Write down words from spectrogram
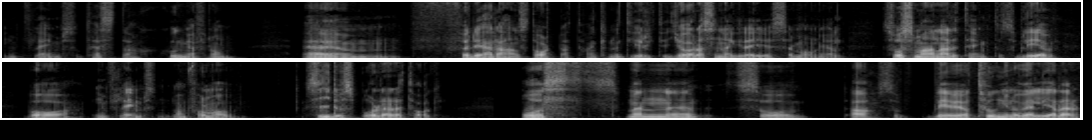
In Flames och testa sjunga för dem. Ehm, för det hade han startat, han kunde inte riktigt göra sina grejer i Ceremonial så som han hade tänkt och så blev, var In Flames någon form av sidospår där ett tag. Och, men eh, så, ja, så blev jag tvungen att välja där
